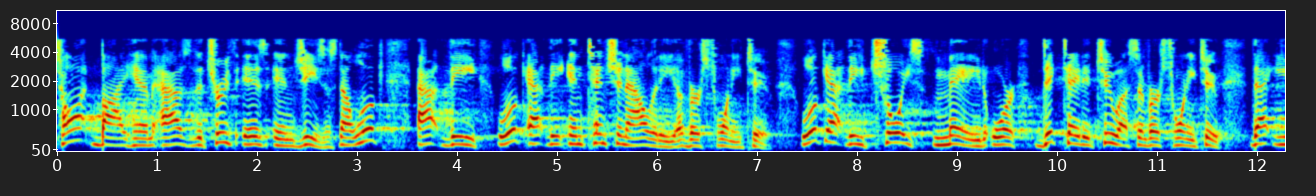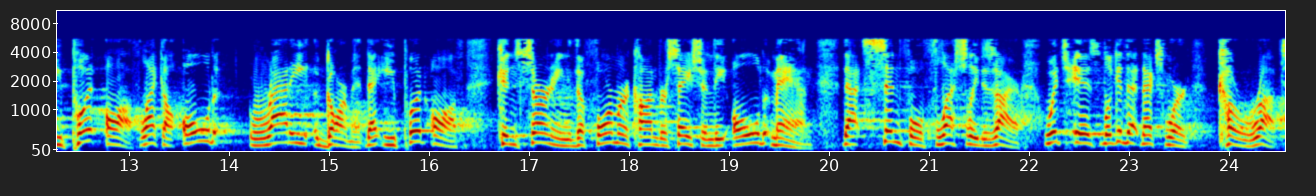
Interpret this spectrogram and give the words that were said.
taught by him as the truth is in Jesus. Now look at the, look at the intentionality of verse 22. Look at the choice made or dictated to us in verse 22. That ye put off, like an old ratty garment that you put off concerning the former conversation, the old man, that sinful fleshly desire, which is, look at that next word, corrupt,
